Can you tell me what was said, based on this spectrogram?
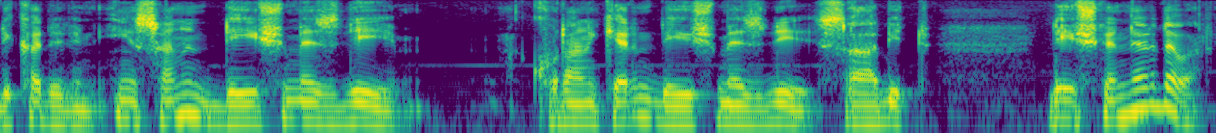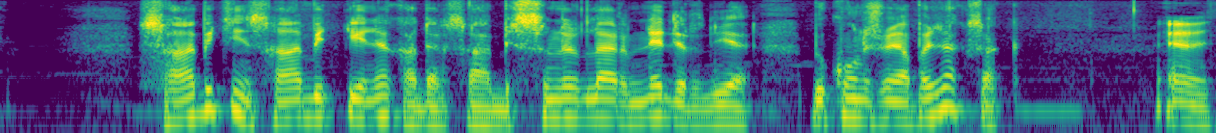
dikkat edin insanın değişmezliği, Kur'an-ı Kerim değişmezliği, sabit. Değişkenler de var. Sabitin sabitliği ne kadar sabit, sınırlar nedir diye bir konuşma yapacaksak Evet.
